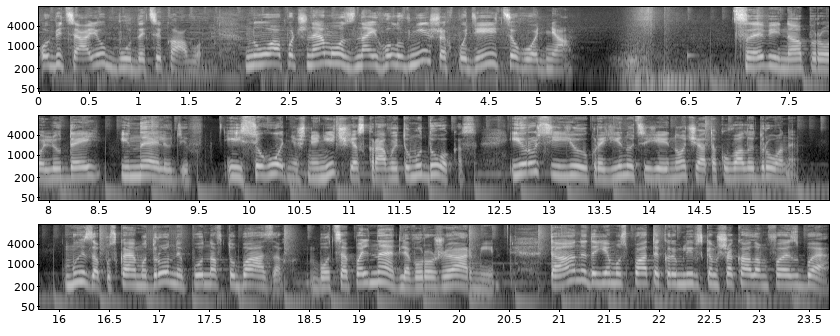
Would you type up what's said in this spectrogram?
Обіцяю, буде цікаво. Ну а почнемо з найголовніших подій цього дня. Це війна про людей і нелюдів. І сьогоднішня ніч яскравий тому доказ. І Росію, і Україну цієї ночі атакували дрони. Ми запускаємо дрони по нафтобазах, бо це пальне для ворожої армії. Та не даємо спати кремлівським шакалам ФСБ.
